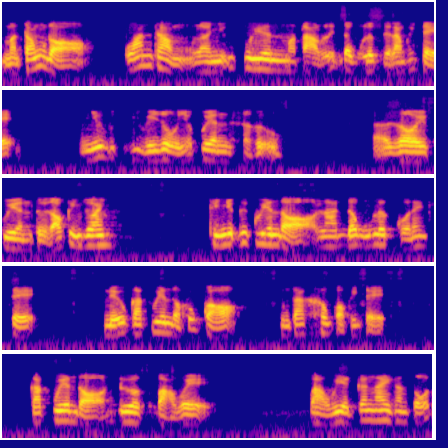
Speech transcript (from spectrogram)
Mà trong đó, quan trọng là những quyền mà tạo lên động lực để làm kinh tế. Như ví dụ như quyền sở hữu ờ, rồi quyền tự do kinh doanh, thì những cái quyền đó là động lực của nền kinh tế. Nếu các quyền đó không có, chúng ta không có kinh tế. Các quyền đó được bảo vệ bảo vệ càng ngày càng tốt,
